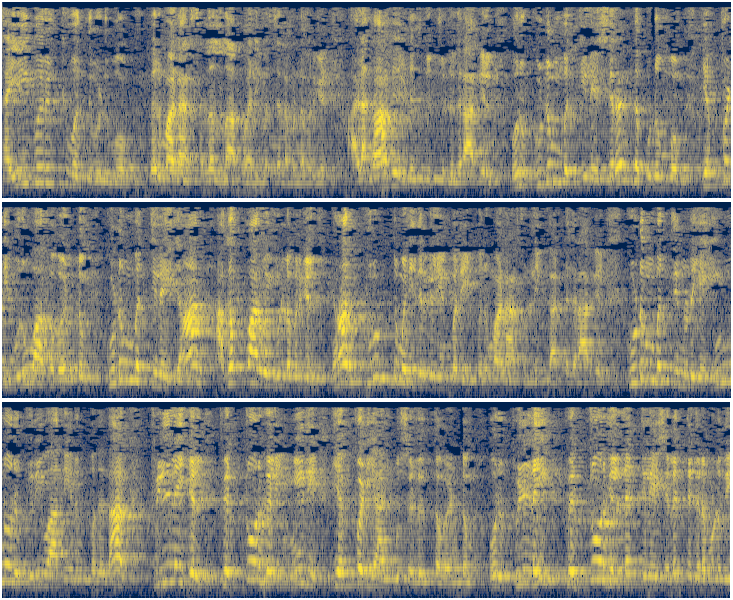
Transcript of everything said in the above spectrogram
சைபருக்கு வந்து விடுவோம். பெருமானார் செல்லல்லாஹு அலிவசலம் அவர்கள் அழகாக எடுத்துச் சொல்லுகிறார்கள். ஒரு குடும்பத்திலே சிறந்த குடும்பம் எப்படி உருவாக வேண்டும்? குடும்பத்திலே யார் அகப்பார்வை உள்ளவர்கள்? யார் குருட்டு மனிதர்கள் என்பதை பெருமானார் சொல்லி காட்டுகிறார்கள். குடும்பத்தினுடைய இன்னொரு பிரிவாக இருப்பதுதான் பிள்ளைகள் பெற்றோர்களின் மீது எப்படி அன்பு செலுத்த வேண்டும்? ஒரு பிள்ளை பெற்றோர்களிடத்திலே செலுத்துகிற பொழுது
